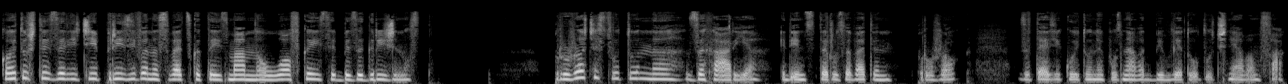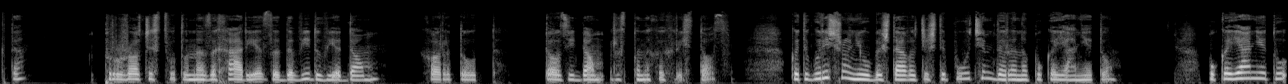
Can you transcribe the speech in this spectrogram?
който ще заличи призива на светската измамна уловка и себезагриженост. Пророчеството на Захария, един старозаветен пророк, за тези, които не познават Библията, уточнявам факта. Пророчеството на Захария за Давидовия дом, хората от този дом разпънаха Христос. Категорично ни обещава, че ще получим дъра на покаянието. Покаянието,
